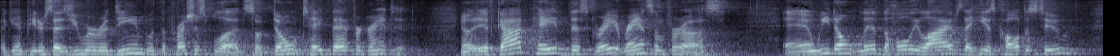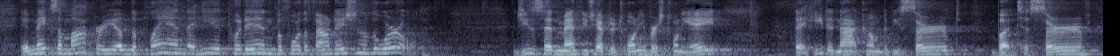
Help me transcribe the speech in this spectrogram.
Again, Peter says, You were redeemed with the precious blood, so don't take that for granted. You know, if God paid this great ransom for us, and we don't live the holy lives that He has called us to, it makes a mockery of the plan that He had put in before the foundation of the world. Jesus said in Matthew chapter 20, verse 28, that He did not come to be served, but to serve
